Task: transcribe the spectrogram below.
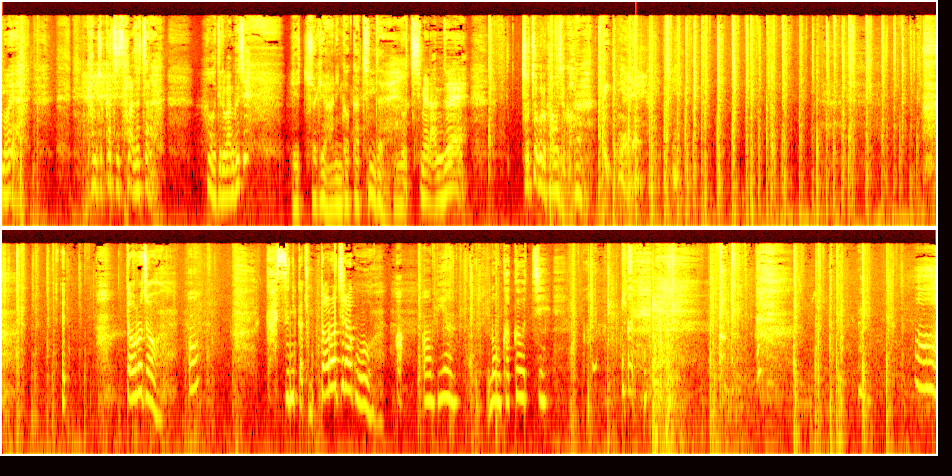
뭐야? 감쪽같이 사라졌잖아. 어디로 간 거지? 이쪽이 아닌 것 같은데. 놓치면 안 돼. 저쪽으로 가보자고. 떨어져. 어? 갔으니까 좀 떨어지라고. 아, 아 미안. 너무 가까웠지. 아,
